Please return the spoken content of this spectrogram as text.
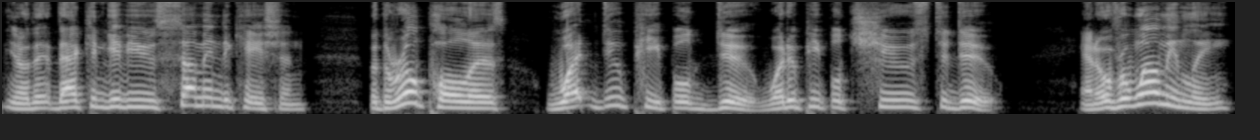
you know that, that can give you some indication, but the real poll is what do people do? What do people choose to do? And overwhelmingly,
